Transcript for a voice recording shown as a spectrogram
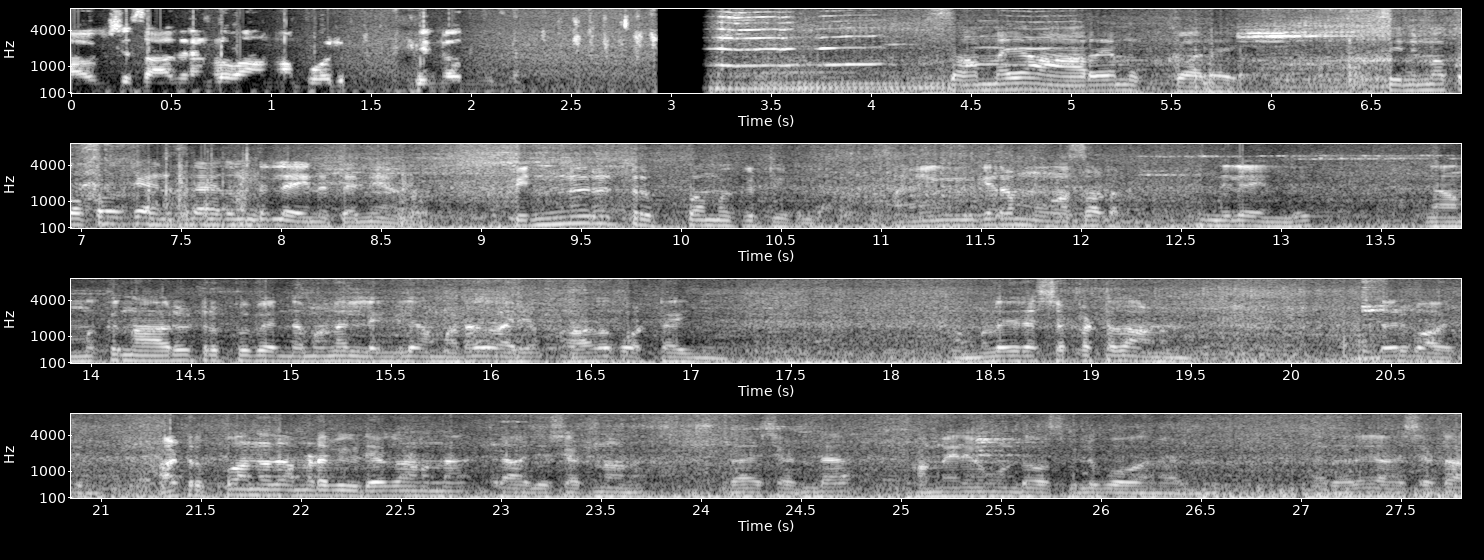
ആവശ്യ സാധനങ്ങൾ വാങ്ങാൻ പോലും പിന്നെ ഒന്നുമില്ല. സമയം ആറേ മുക്കാലായി. സിനിമക്കൊക്കെ ക്യാൻസൽ ആയതുകൊണ്ട് ലൈനിൽ തന്നെയാണ്. പിന്നെ ഒരു ട്രിപ്പ് നമുക്ക് കിട്ടിയിട്ടില്ല. ഭയങ്കര മോശം ഇന്ന് ലൈനിൽ നമുക്ക് നാല് ട്രിപ്പ് പെന്തമണ്ണ അല്ലെങ്കിൽ നമ്മുടെ കാര്യം ആകെ കൊട്ടായി നമ്മൾ രക്ഷപ്പെട്ടതാണ്. അതൊരു ഭാഗത്തിന് ആ ട്രിപ്പ് വന്നത് നമ്മുടെ വീഡിയോ കാണുന്ന രാജേഷേട്ടനാണ് ചേട്ടനാണ്. രാജേഷ് അമ്മേനെ കൊണ്ട് ഹോസ്പിറ്റലിൽ പോകാനായിരുന്നു. അതായത് രാജേഷേട്ടാ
